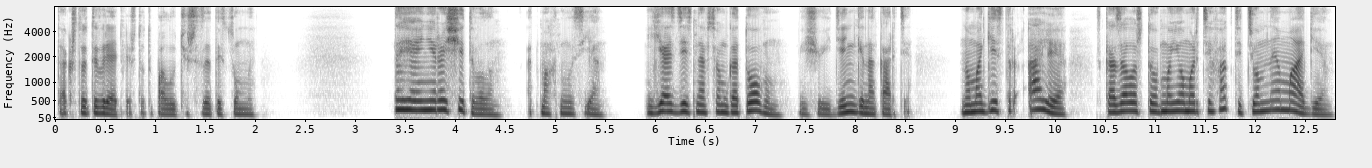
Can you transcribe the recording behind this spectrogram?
Так что ты вряд ли что-то получишь из этой суммы». Да я и не рассчитывала, отмахнулась я. Я здесь на всем готовом, еще и деньги на карте. Но магистр Алия сказала, что в моем артефакте темная магия.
